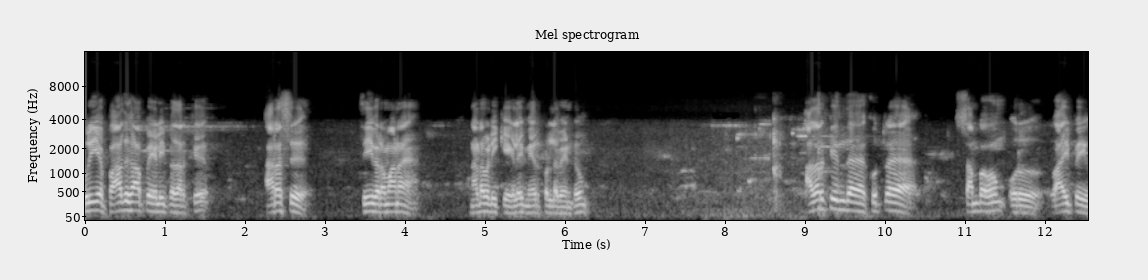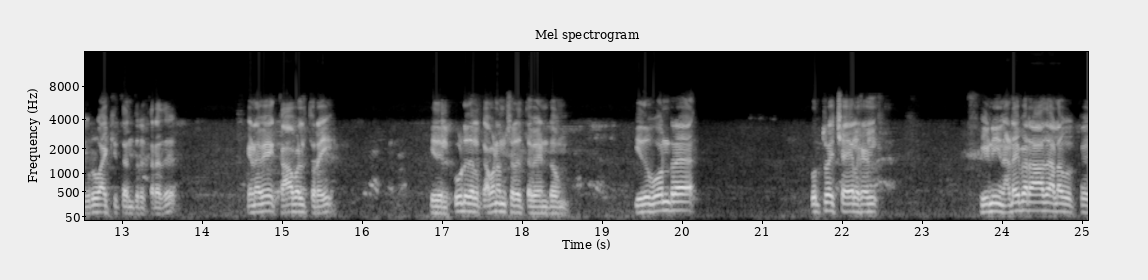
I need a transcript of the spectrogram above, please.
உரிய பாதுகாப்பை அளிப்பதற்கு அரசு தீவிரமான நடவடிக்கைகளை மேற்கொள்ள வேண்டும். அதற்கு இந்த குற்ற சம்பவம் ஒரு வாய்ப்பை உருவாக்கி தந்திருக்கிறது. எனவே காவல்துறை இதில் கூடுதல் கவனம் செலுத்த வேண்டும். இது போன்ற குற்றச் செயல்கள் இனி நடைபெறாத அளவுக்கு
